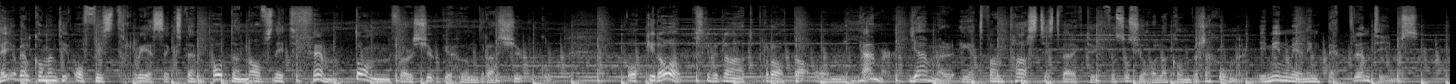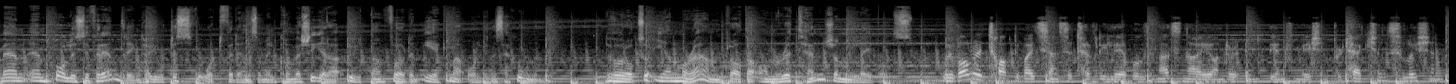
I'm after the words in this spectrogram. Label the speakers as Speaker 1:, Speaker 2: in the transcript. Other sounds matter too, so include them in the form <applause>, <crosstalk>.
Speaker 1: Hej och välkommen till Office 365-podden avsnitt 15 för 2020. Och idag ska vi bland annat prata om Yammer. Yammer är ett fantastiskt verktyg för sociala konversationer. I min mening bättre än Teams. Men en policyförändring har gjort det svårt för den som vill konversera utanför den egna organisationen. Du hör också Ian Moran prata om retention labels.
Speaker 2: We've already talked about sensitivity labels and that's now under the information protection solution.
